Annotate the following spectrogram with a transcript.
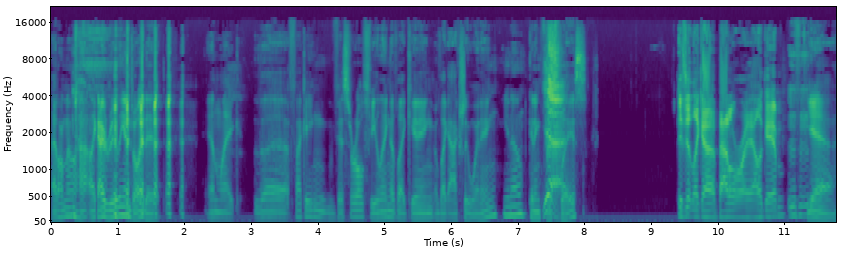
I don't know how. Like, I really enjoyed it, and like the fucking visceral feeling of like getting of like actually winning. You know, getting first Yeah. place. Is it like a battle royale game? hmm Yeah,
